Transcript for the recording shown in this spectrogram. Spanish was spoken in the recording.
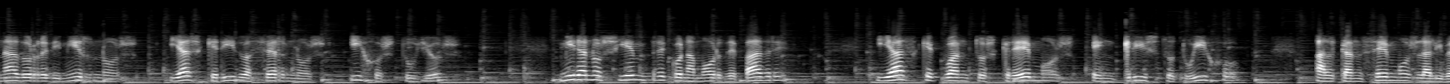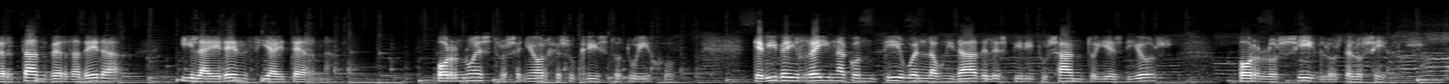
Dignado redimirnos y has querido hacernos hijos tuyos, míranos siempre con amor de Padre y haz que cuantos creemos en Cristo tu Hijo, alcancemos la libertad verdadera y la herencia eterna. Por nuestro Señor Jesucristo tu Hijo, que vive y reina contigo en la unidad del Espíritu Santo y es Dios, por los siglos de los siglos.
